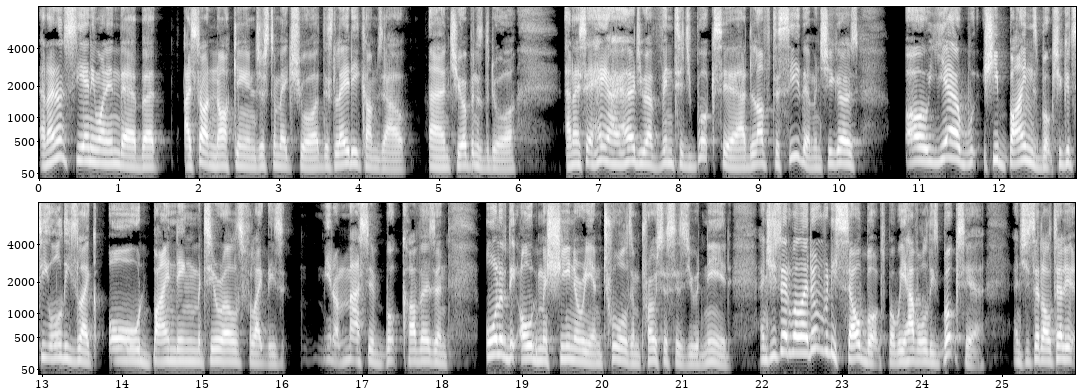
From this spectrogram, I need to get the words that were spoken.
And I don't see anyone in there, but I start knocking and just to make sure. This lady comes out and she opens the door. And I say, Hey, I heard you have vintage books here. I'd love to see them. And she goes, Oh yeah, she binds books. You could see all these like old binding materials for like these, you know, massive book covers and all of the old machinery and tools and processes you would need. And she said, "Well, I don't really sell books, but we have all these books here." And she said, "I'll tell you,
